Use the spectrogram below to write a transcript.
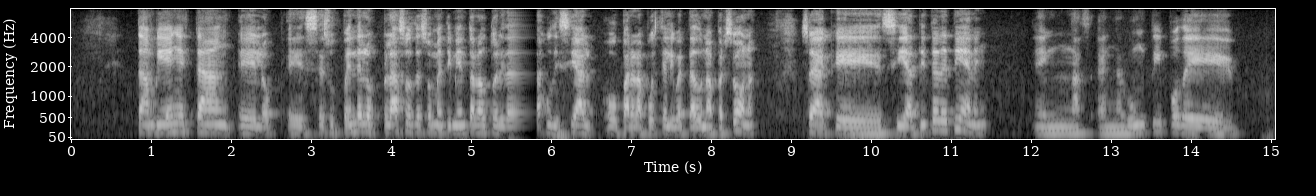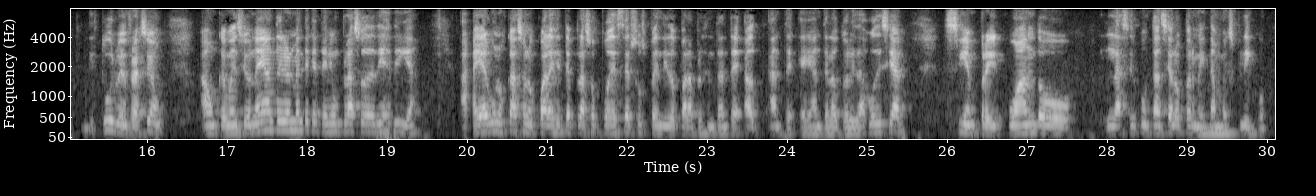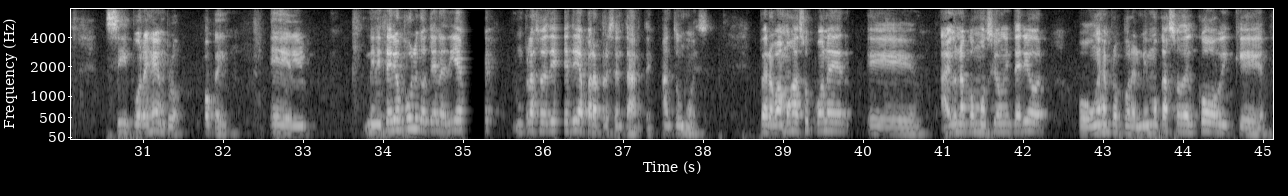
También están, eh, eh, se suspenden los plazos de sometimiento a la autoridad judicial o para la puesta en libertad de una persona. O sea que si a ti te detienen en, algún tipo de disturbio, infracción, aunque mencioné anteriormente que tenía un plazo de 10 días, hay algunos casos en los cuales este plazo puede ser suspendido para presentarte ante, eh, ante la autoridad judicial, siempre y cuando las circunstancias lo permitan. Me explico. Si, por ejemplo, ok, el Ministerio Público tiene 10, un plazo de 10 días para presentarte ante un juez, pero vamos a suponer eh, hay una conmoción interior o un ejemplo por el mismo caso del COVID que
